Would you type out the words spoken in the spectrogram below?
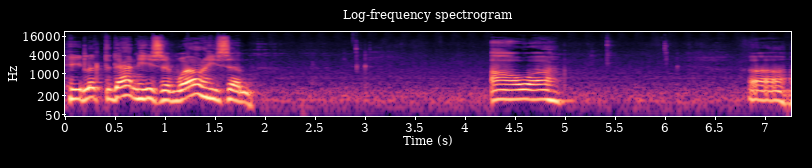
he looked at that and he said, "Well," he said, "I'll uh, uh,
